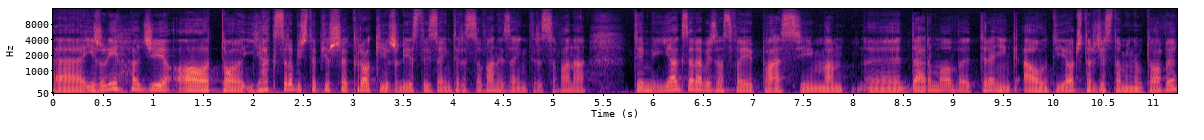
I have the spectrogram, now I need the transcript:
E, jeżeli chodzi o to, jak zrobić te pierwsze kroki, jeżeli jesteś zainteresowany, zainteresowana tym, jak zarabiać na swojej pasji, mam E, darmowy trening audio 40-minutowy.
